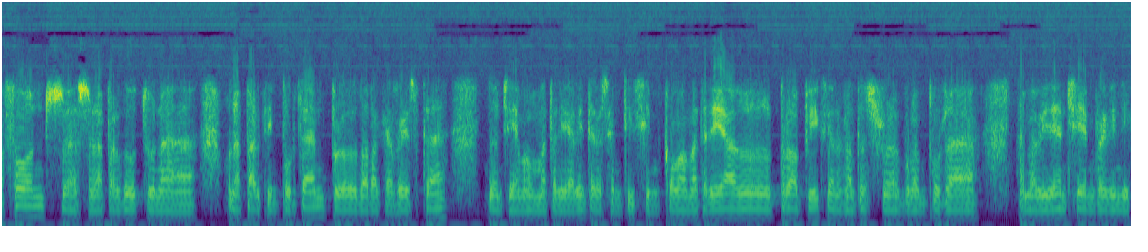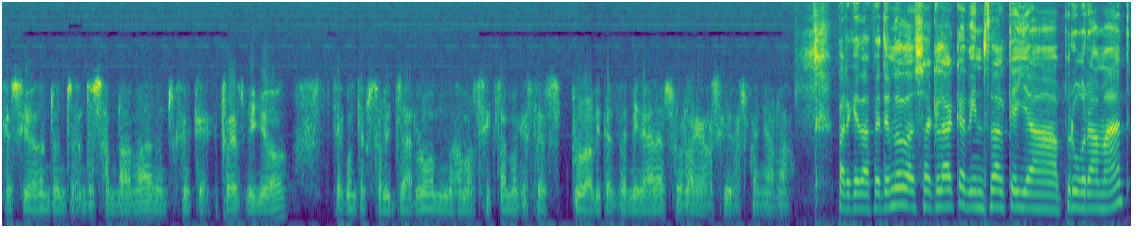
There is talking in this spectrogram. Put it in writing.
a fons, eh, se n'ha perdut una, una part important però de la que resta doncs hi ha un material interessantíssim. Com a material propi que nosaltres volem posar en evidència i en reivindicació doncs ens, ens semblava doncs, que, que res millor que contextualitzar-lo amb, amb el cicle, amb aquestes pluralitats de mirades sobre la Guerra Civil Espanyola parlar. Perquè de fet hem de deixar clar que dins del que hi ha programat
